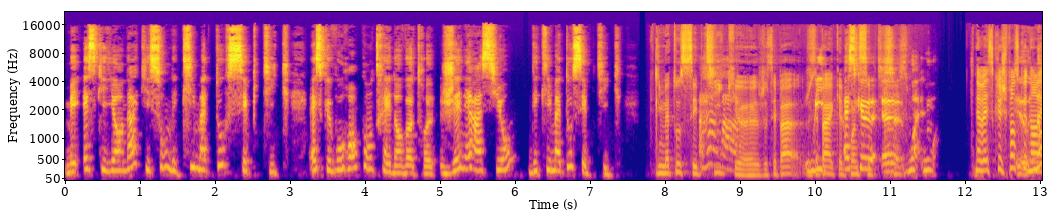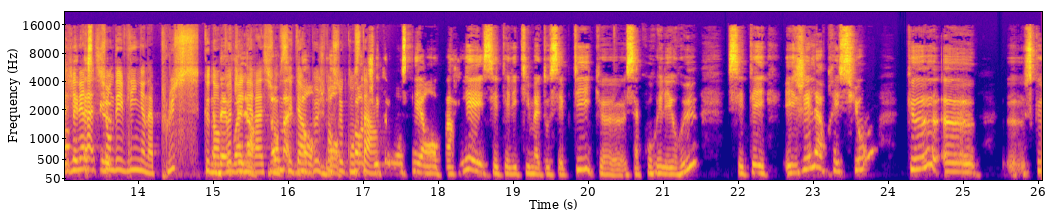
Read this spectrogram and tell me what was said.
Mais est-ce qu'il y en a qui sont des climato-sceptiques? Est-ce que vous rencontrez dans votre génération des climato-sceptiques? Climato-sceptiques, ah. euh, je sais pas, je sais pas à quel point. Que, euh, moi, non, parce que je pense que dans la génération d'Evelyne, il y en a plus que dans ben votre génération. C'était un peu, je pense, le constat. Quand j'ai commencé à en parler, c'était les climato-sceptiques, ça courait les rues. C'était et j'ai l'impression que euh, ce que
